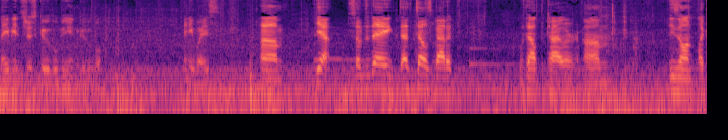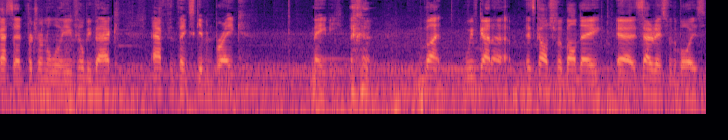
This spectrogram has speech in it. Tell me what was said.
Maybe it's just Google being Google. Anyways, um, yeah. So today, that tells about it. Without the Tyler, um, he's on, like I said, fraternal leave. He'll be back after Thanksgiving break, maybe. but we've got a it's college football day. Uh, Saturdays for the boys.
